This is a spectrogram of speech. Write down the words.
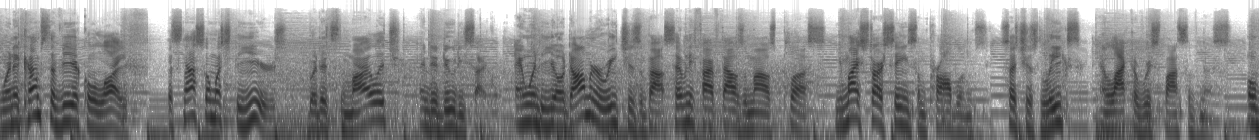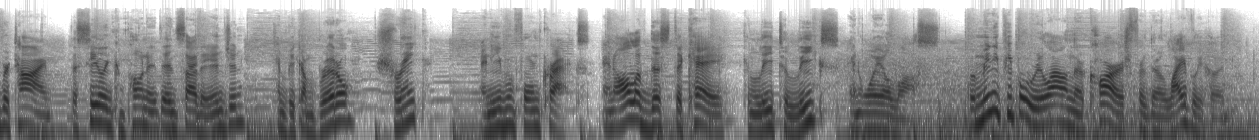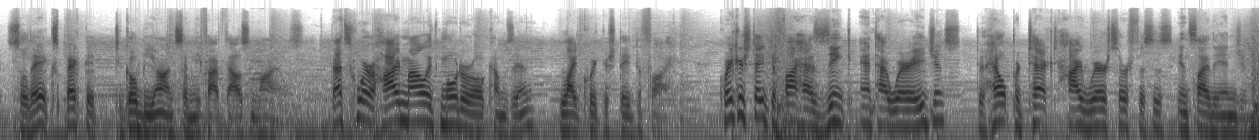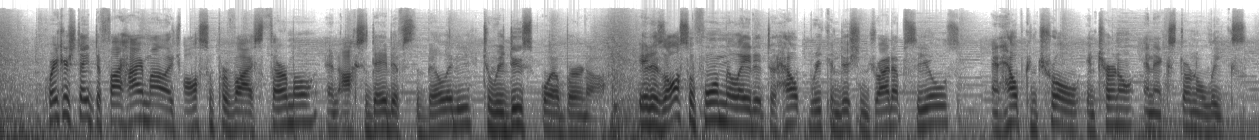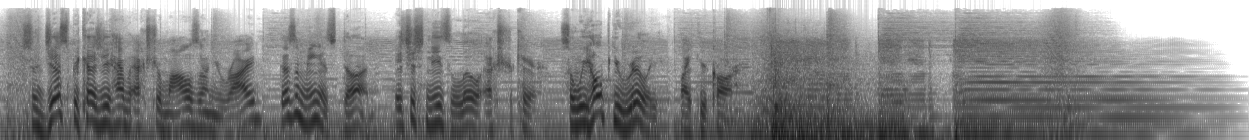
When it comes to vehicle life, it's not so much the years, but it's the mileage and the duty cycle. And when the odometer reaches about 75,000 miles plus, you might start seeing some problems, such as leaks and lack of responsiveness. Over time, the sealing component inside the engine can become brittle, shrink, and even form cracks. And all of this decay can lead to leaks and oil loss. But many people rely on their cars for their livelihood, so they expect it to go beyond 75,000 miles. That's where high mileage motor oil comes in, like Quaker State Defy. Quaker State Defy has zinc anti-wear agents to help protect high wear surfaces inside the engine. Quaker State Defy High Mileage also provides thermal and oxidative stability to reduce oil burn-off. It is also formulated to help recondition dried up seals and help control internal and external leaks. So just because you have extra miles on your ride doesn't mean it's done. It just needs a little extra care. So we hope you really like your car.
